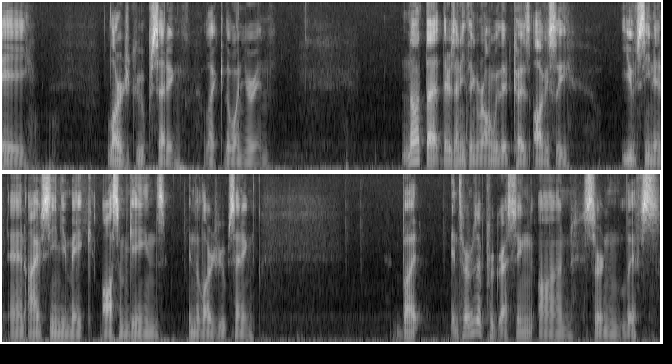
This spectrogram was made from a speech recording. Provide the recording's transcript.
a large group setting like the one you're in. Not that there's anything wrong with it, because obviously you've seen it and I've seen you make awesome gains in the large group setting. But in terms of progressing on certain lifts,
